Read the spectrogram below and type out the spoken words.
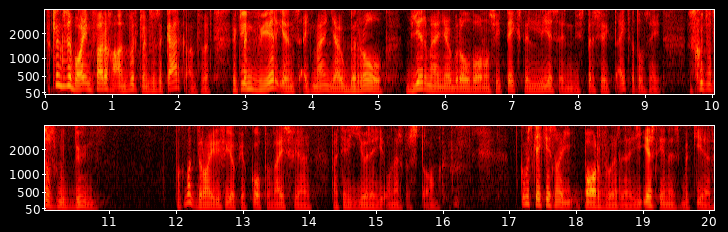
Dit klink so baie eenvoudige antwoord, klink soos 'n kerkantwoord. Dit klink weer eens uit my en jou bril, deur my en jou bril waar ons die tekste lees en die spiritualiteit wat ons het. Dis goed wat ons moet doen. Maar kom ek draai hierdie vir jou op jou kop en wys vir jou wat hierdie Jode hieronder verstaan. Kom ons kyk eers na 'n paar woorde. Die eerste een is bekeer.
